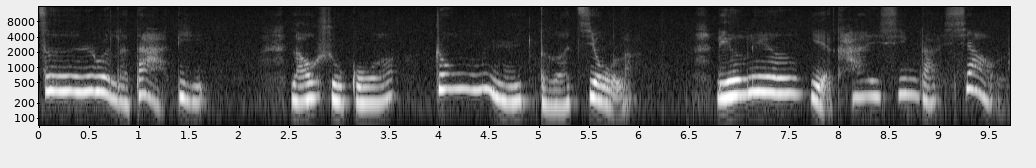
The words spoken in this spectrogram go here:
滋润了大地，老鼠国终于得救了。玲玲也开心地笑了。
